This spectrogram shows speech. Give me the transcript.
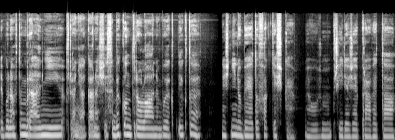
Nebo nám v tom brání třeba nějaká naše sebekontrola? Nebo jak, jak to je? V dnešní době je to fakt těžké. Jo, že mi přijde, že právě ta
